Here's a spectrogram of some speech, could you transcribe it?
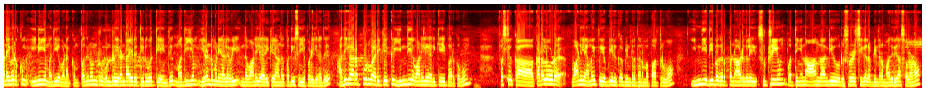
அனைவருக்கும் இனிய மதிய வணக்கம். பதினொன்று ஒன்று இரண்டாயிரத்தி இருபத்தி ஐந்து மதியம் இரண்டு மணி அளவில் இந்த வானிலை அறிக்கையானது பதிவு செய்யப்படுகிறது. அதிகாரப்பூர்வ அறிக்கைக்கு இந்திய வானிலை அறிக்கையை பார்க்கவும். ஃபஸ்ட்டு கா கடலோட வானிலை அமைப்பு எப்படி இருக்குது அப்படின்றத நம்ம பார்த்துருவோம். இந்திய தீபகற்ப நாடுகளை சுற்றியும் பார்த்திங்கன்னா ஆங்காங்கே ஒரு சுழற்சிகள் அப்படின்ற மாதிரி தான் சொல்லணும்.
